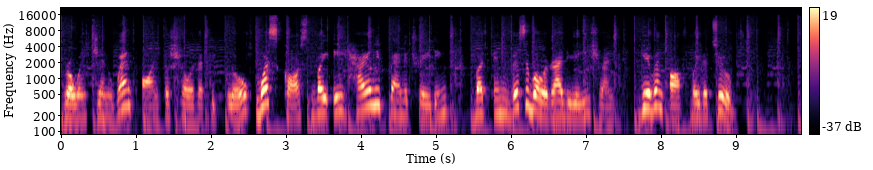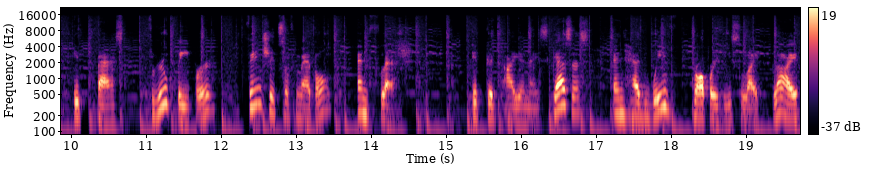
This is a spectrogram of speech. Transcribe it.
Roentgen went on to show that the glow was caused by a highly penetrating but invisible radiation given off by the tube. It passed through paper, thin sheets of metal, and flesh. It could ionize gases and had wave properties like light,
